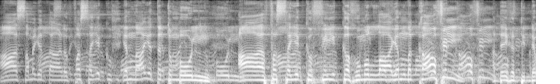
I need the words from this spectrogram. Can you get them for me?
ആ സമയത്താണ് എന്ന ആയത്തെത്തുമ്പോൾ ആ എന്ന കാഫിൽ അദ്ദേഹത്തിന്റെ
